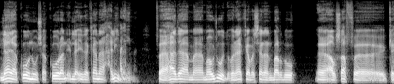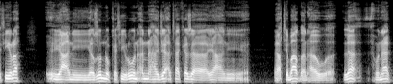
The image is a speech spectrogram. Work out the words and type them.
لا يكون شكورا إلا إذا كان حليما. حليما. فهذا ما موجود. هناك مثلا برضو آه، أوصاف آه، كثيرة. يعني يظن كثيرون أنها جاءت هكذا يعني اعتباطا أو لا. هناك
